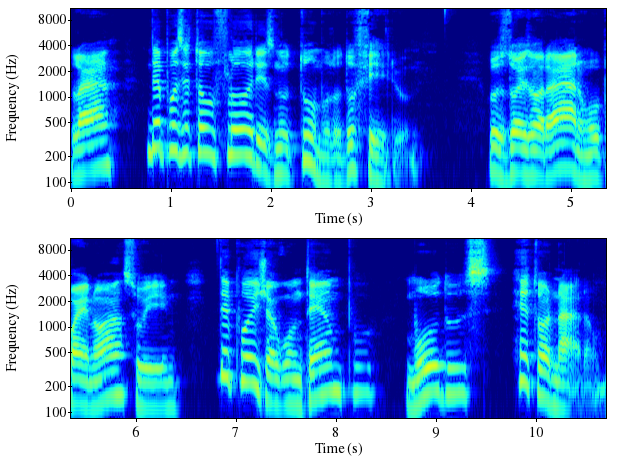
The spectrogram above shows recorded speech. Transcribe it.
Lá, depositou flores no túmulo do filho. Os dois oraram o Pai Nosso e, depois de algum tempo, mudos, retornaram.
